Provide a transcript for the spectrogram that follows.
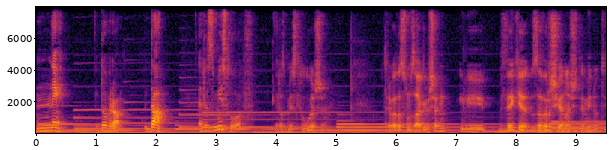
Не. Добро. Да. Размислував. Размислуваше. Треба да сум загрешен или веќе завршија нашите минути?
